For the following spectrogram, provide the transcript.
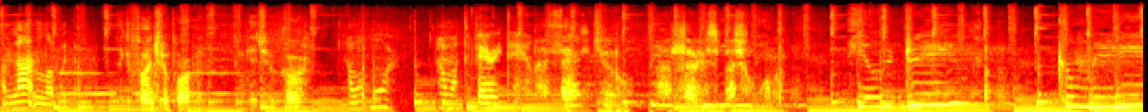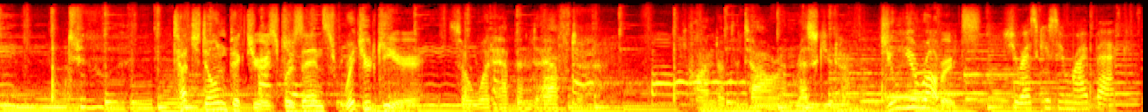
I'm not in love with him. I can find you an apartment and get you a car. I want more. I want the fairy tale. I think you are a very special woman. Your dream coming true. Touchstone Pictures presents Richard Gere, So what happened after? He climbed up the tower and rescued her. Julia Roberts, She rescues him right back.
